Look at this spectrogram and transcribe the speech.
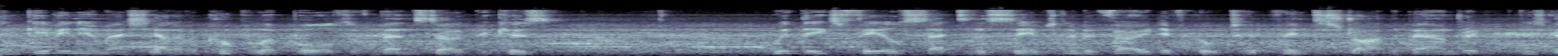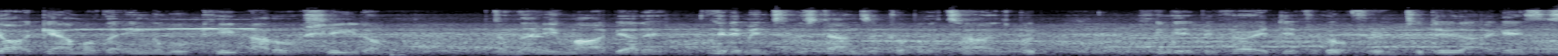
and giving Umesh Yadav a couple of balls of Ben Stokes because with these fields set to the seam, it's going to be very difficult to, for him to strike the boundary. He's got a gamble that England will keep Adil Rashid on, and then he might be able to hit him into the stands a couple of times. But I think it'd be very difficult for him to do that against the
